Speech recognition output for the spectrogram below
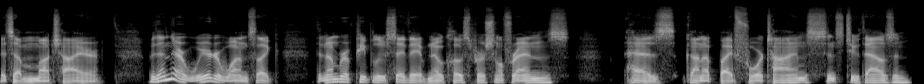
it's up much higher. But then there are weirder ones like the number of people who say they have no close personal friends has gone up by four times since 2000.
